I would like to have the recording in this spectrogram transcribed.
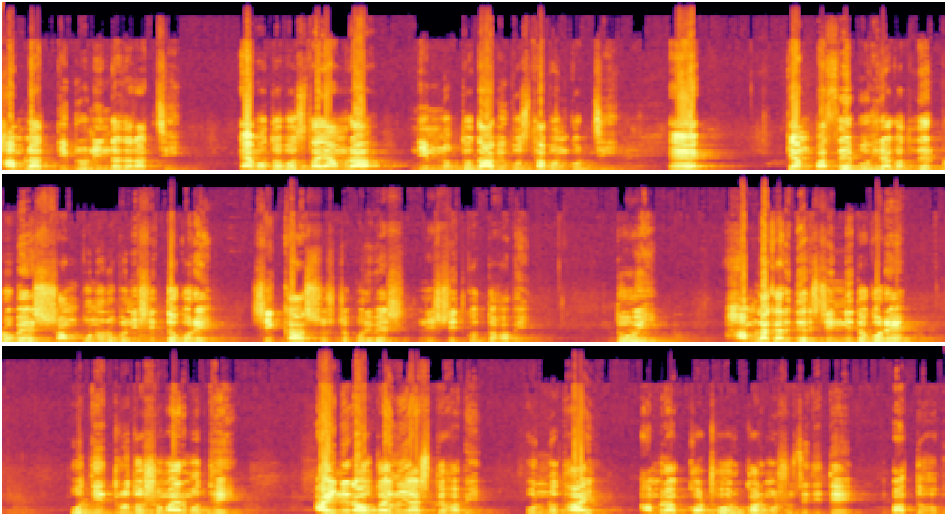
হামলার তীব্র নিন্দা জানাচ্ছি। এমত অবস্থায় আমরা নিম্নোক্ত দাবি উপস্থাপন করছি। এক, ক্যাম্পাসে বহিরাগতদের প্রবেশ সম্পূর্ণরূপে নিষিদ্ধ করে শিক্ষা সুষ্ঠু পরিবেশ নিশ্চিত করতে হবে। দুই হামলাকারীদের চিহ্নিত করে অতি দ্রুত সময়ের মধ্যে আইনের আওতায় নিয়ে আসতে হবে। অন্যথায় আমরা কঠোর কর্মসূচি দিতে বাধ্য হব।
